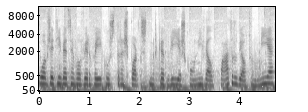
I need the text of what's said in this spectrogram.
O objetivo é desenvolver veículos de transportes de mercadorias com nível 4 de autonomia,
